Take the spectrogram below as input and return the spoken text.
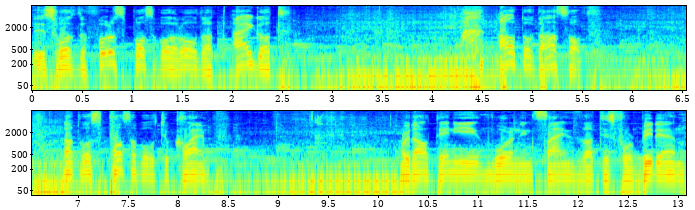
This was the first possible road that I got out of the asphalt that was possible to climb without any warning signs that is forbidden,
